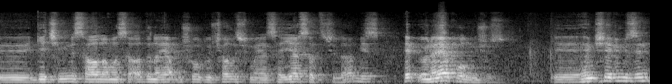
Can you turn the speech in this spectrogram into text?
e, geçimini sağlaması adına yapmış olduğu çalışmaya, seyyar satıcılığa biz hep ön ayak olmuşuz. E, hemşerimizin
